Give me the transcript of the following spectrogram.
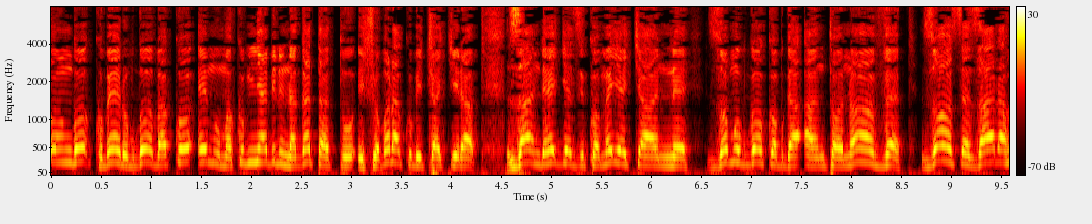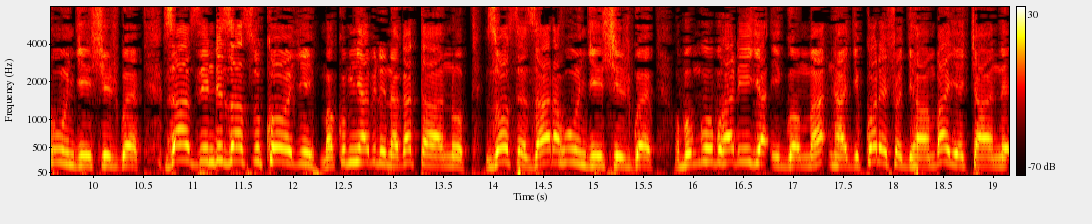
kongo kubera ubwoba ko emu makumyabiri na gatatu ishobora kubicakira. Za ndege zikomeye cyane zo mu bwoko bwa antonove zose zarahungishijwe. Za zindi za sukoyi makumyabiri na gatanu zose zarahungishijwe. Ubu ngubu hariya igoma nta gikoresho gihambaye cyane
